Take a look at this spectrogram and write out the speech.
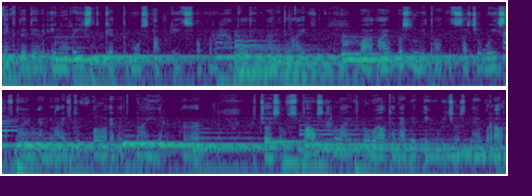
think that they're in a race to get the most updates of her happily married life, while I personally thought it's such a waste of time and life to follow and admire her. Her choice of spouse, her life, her wealth, and everything, which was never our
